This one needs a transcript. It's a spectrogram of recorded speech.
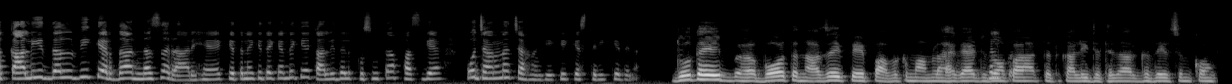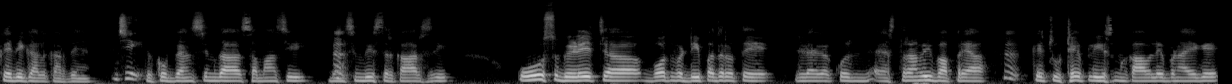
ਅਕਾਲੀ ਦਲ ਵੀ ਘਿਰਦਾ ਨਜ਼ਰ ਆ ਰਿਹਾ ਹੈ। ਕਿਤੇ ਨਾ ਕਿਤੇ ਕਹਿੰਦੇ ਕਿ ਅਕਾਲੀ ਦਲ ਕਸੂਤਾ ਫਸ ਗਿਆ। ਉਹ ਜਾਣਨਾ ਚਾਹਾਂਗੇ ਕਿ ਕਿਸ ਤਰੀਕੇ ਦੇ ਨਾਲ। ਜੋ ਤੇ ਇਹ ਬਹੁਤ ਨਾਜ਼ੁਕ ਤੇ ਭਾਵਕ ਮਾਮਲਾ ਹੈਗਾ। ਜਦੋਂ। ਆਪਾਂ ਤਤਕਾਲੀ ਜਥੇਦਾਰ ਗੁਰਦੇਵ ਸਿੰਘ ਕੌਂਕੇ ਦੀ ਗੱਲ ਕਰਦੇ ਹਾਂ। ਜੀ। ਦੇਖੋ ਬੈਂਸ ਸਿੰਘ ਦਾ ਸਮਾਂ ਸੀ। ਬੈਂਸ ਸਿੰਘ ਦੀ ਸਰਕਾਰ ਸੀ। ਉਸ ਵੇਲੇ 'ਚ ਬਹੁਤ ਵੱਡੀ ਪੱਧਰ ਉਤੇ ਜਿਹੜਾ ਹੈਗਾ ਕੋਈ ਇਸ ਤਰ੍ਹਾਂ ਵੀ ਵਾਪਰਿਆ ਕਿ ਝੂਠੇ ਪੁਲਿਸ ਮੁਕਾਬਲੇ ਬਣਾਏ ਗਏ।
